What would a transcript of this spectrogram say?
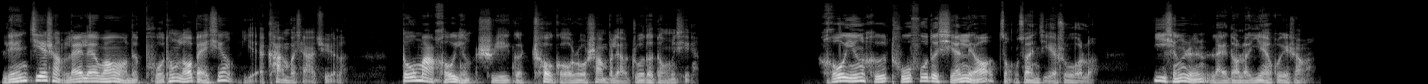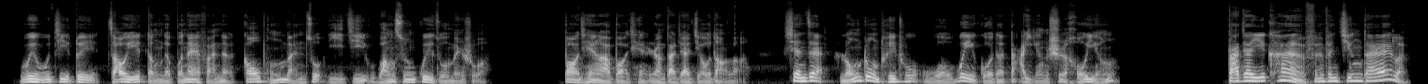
连街上来来往往的普通老百姓也看不下去了，都骂侯嬴是一个臭狗肉上不了桌的东西。侯赢和屠夫的闲聊总算结束了，一行人来到了宴会上。魏无忌对早已等得不耐烦的高朋满座以及王孙贵族们说：“抱歉啊，抱歉，让大家久等了。现在隆重推出我魏国的大影视侯嬴。”大家一看，纷纷惊呆了：“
